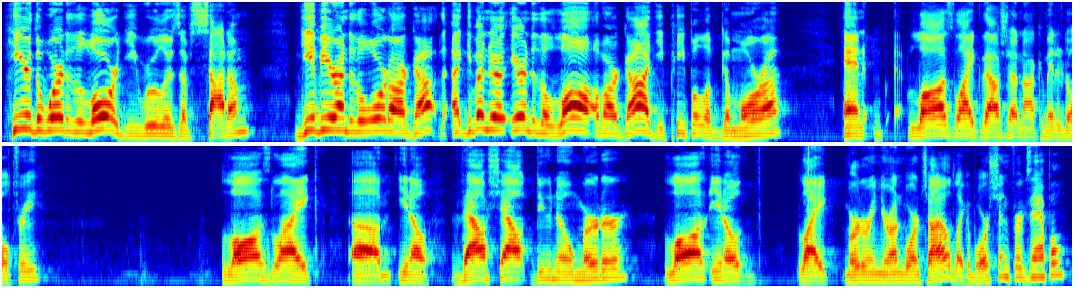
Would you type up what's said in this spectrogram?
Hear the word of the Lord, ye rulers of Sodom. Give ear unto the Lord our God. Uh, give ear unto the law of our God, ye people of Gomorrah. And laws like thou shalt not commit adultery. Laws like, um, you know, thou shalt do no murder. Laws, you know, like murdering your unborn child, like abortion, for example.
